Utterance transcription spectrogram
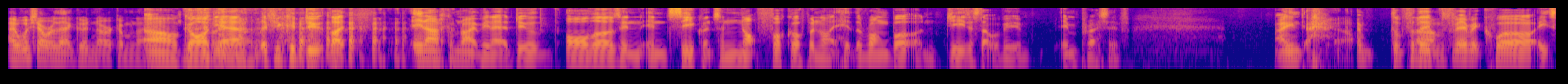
I wish I were that good in Arkham Knight. oh God, yeah. if you could do like in Arkham Knight, being able to do all those in in sequence and not fuck up and like hit the wrong button, Jesus, that would be impressive. I, I for the Um, favorite quote, it's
